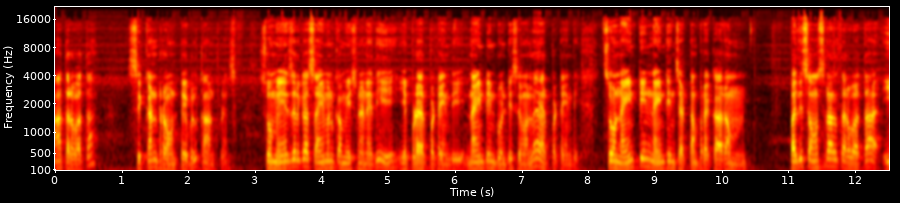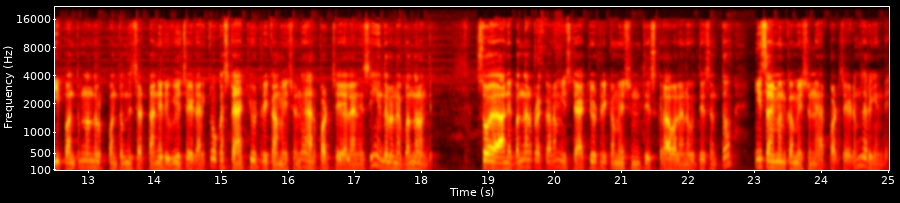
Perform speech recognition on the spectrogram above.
ఆ తర్వాత second round table conference. So మేజర్గా సైమన్ కమిషన్ అనేది ఎప్పుడు ఏర్పాటైంది? నైన్టీన్ ట్వంటీ సెవెన్లో ఏర్పాటైంది. సో నైన్టీన్ నైన్టీన్ చట్టం ప్రకారం పది సంవత్సరాల తర్వాత ఈ పంతొమ్మిది వందల పంతొమ్మిది చట్టాన్ని రివ్యూ చేయడానికి ఒక స్టాట్యూటరీ కమిషన్ని ఏర్పాటు చేయాలనేసి ఇందులో నిబంధన ఉంది. సో ఆ నిబంధన ప్రకారం ఈ స్టాట్యూటరీ కమిషన్ తీసుకురావాలనే ఉద్దేశంతో ఈ సైమన్ కమిషన్ ఏర్పాటు చేయడం జరిగింది.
